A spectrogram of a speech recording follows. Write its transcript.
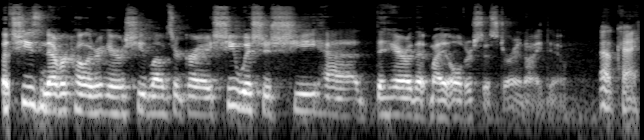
But she's never colored her hair. She loves her gray. She wishes she had the hair that my older sister and I do. Okay.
